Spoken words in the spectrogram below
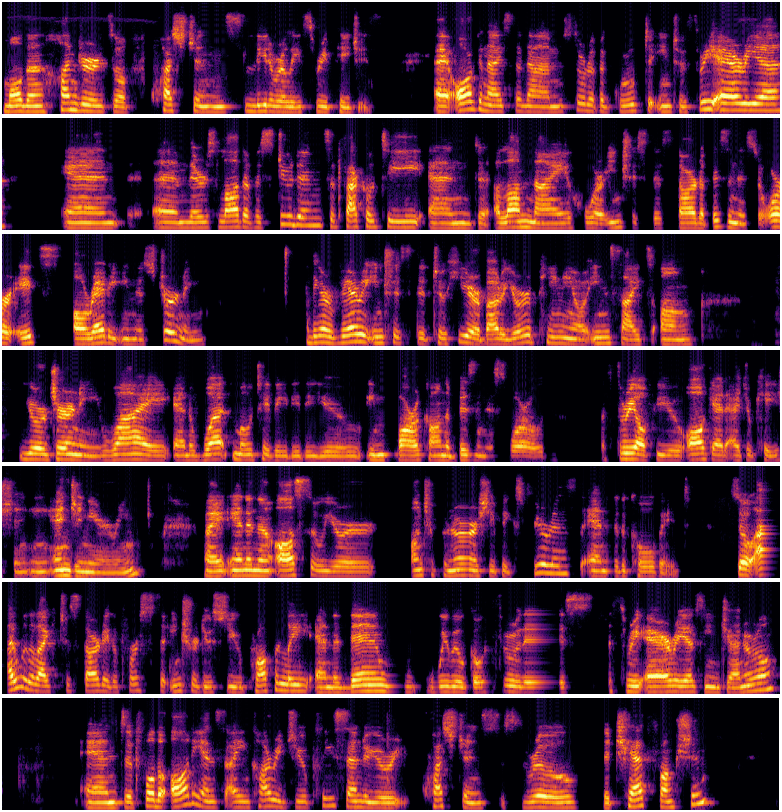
more than hundreds of questions, literally three pages. I organized them sort of grouped into three area and um, there's a lot of students, faculty, and alumni who are interested to start a business or it's already in this journey. They are very interested to hear about your opinion or insights on your journey, why and what motivated you embark on the business world. Three of you all get education in engineering, right? And then also your entrepreneurship experience and the COVID. So I, would like to start it first to introduce you properly, and then we will go through these three areas in general. And for the audience, I encourage you, please send your questions through the chat function.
